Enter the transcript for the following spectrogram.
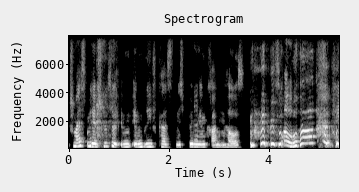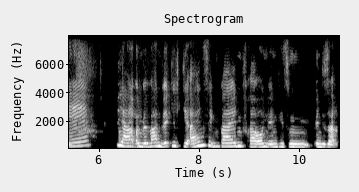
schmeißt mir den Schlüssel in, den Briefkasten. Ich bin im Krankenhaus. so, oh. okay. Ja, okay. und wir waren wirklich die einzigen beiden Frauen in diesem, in dieser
